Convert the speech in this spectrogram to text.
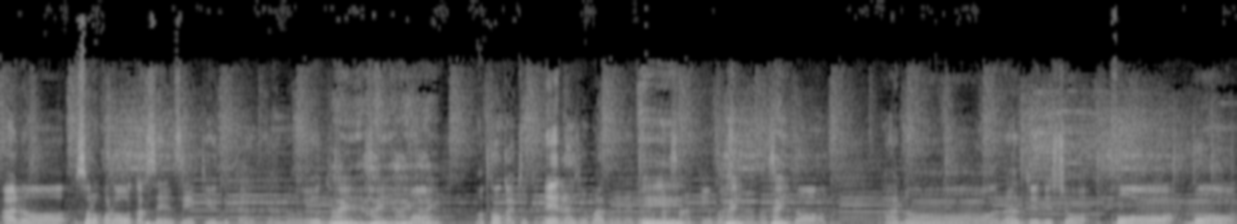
あのその頃太田先生って呼んでたあの呼んでたんですけども、はいはいはいはい。まあ今回ちょっとねラジオ番組なんで太田さんって呼ばせてもらいますけど、あのーなんて言うんでしょうこうもう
